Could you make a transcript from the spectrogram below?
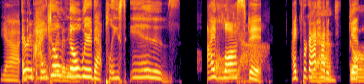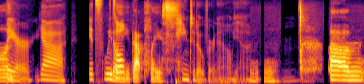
Yeah. Very I don't know where that place is. I Oh, lost yeah. it. I forgot how to get gone. there. Yeah. It's we it's don't all need that place painted over now. Yeah. Mm-mm. Mm. um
